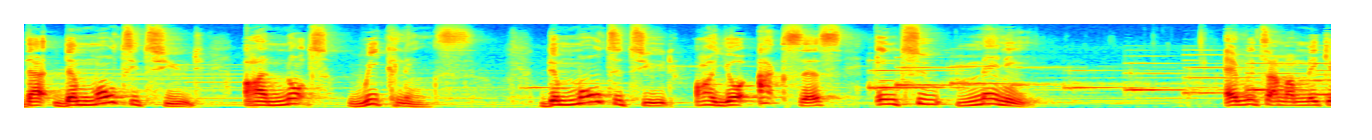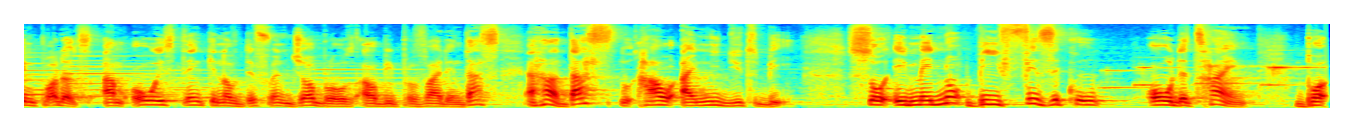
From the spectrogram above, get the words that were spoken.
that the multitude are not weaklings. The multitude are your access into many. Every time I'm making products, I'm always thinking of different job roles I'll be providing. That's, uh-huh, that's how I need you to be. So it may not be physical all the time, but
